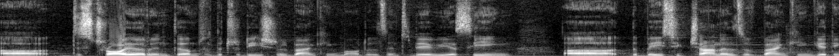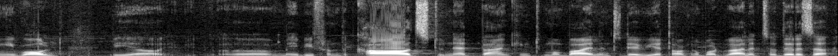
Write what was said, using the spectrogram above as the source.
uh, destroyer in terms of the traditional banking models, and today we are seeing uh, the basic channels of banking getting evolved. We are maybe from the cards to net banking to mobile, and today we are talking about wallet. So there is a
